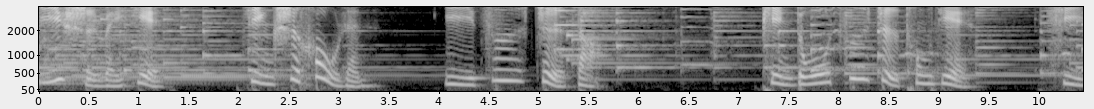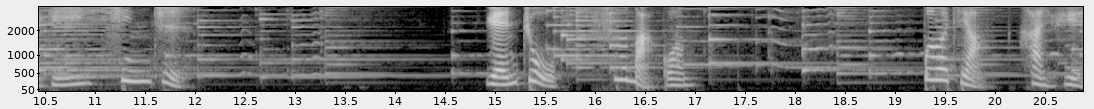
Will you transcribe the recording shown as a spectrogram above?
以史为鉴，警示后人，以资治道。品读《资治通鉴》，启迪心智。原著司马光，播讲汉乐。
